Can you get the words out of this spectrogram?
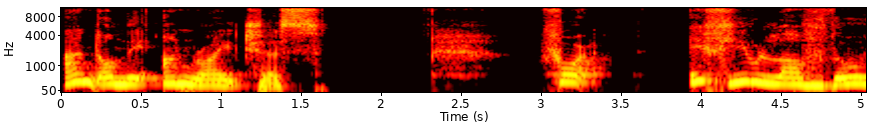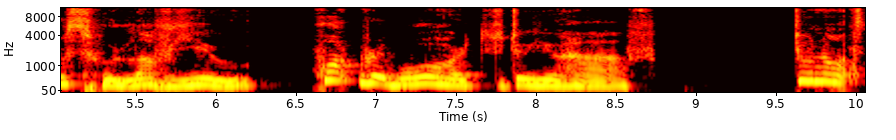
and on the unrighteous. For if you love those who love you, what reward do you have? Do not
